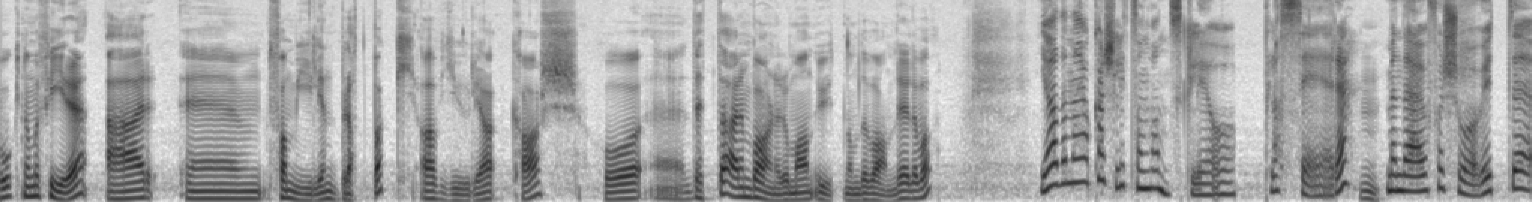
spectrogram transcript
Bok nummer fire er eh, 'Familien Brattbakk' av Julia Kars. Og eh, dette er en barneroman utenom det vanlige, eller hva? Ja, den er jo kanskje litt sånn vanskelig å plassere. Men det er jo for så vidt eh,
